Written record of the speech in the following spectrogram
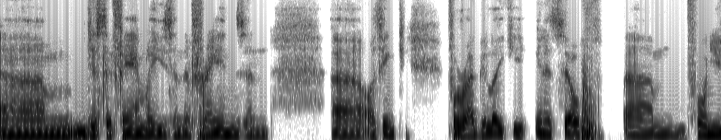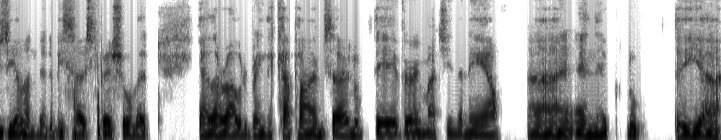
um, just their families and their friends. And uh, I think for rugby league in itself, um, for New Zealand, it'd be so special that you know, they're able to bring the cup home. So, look, they're very much in the now. Uh, and look, the uh,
